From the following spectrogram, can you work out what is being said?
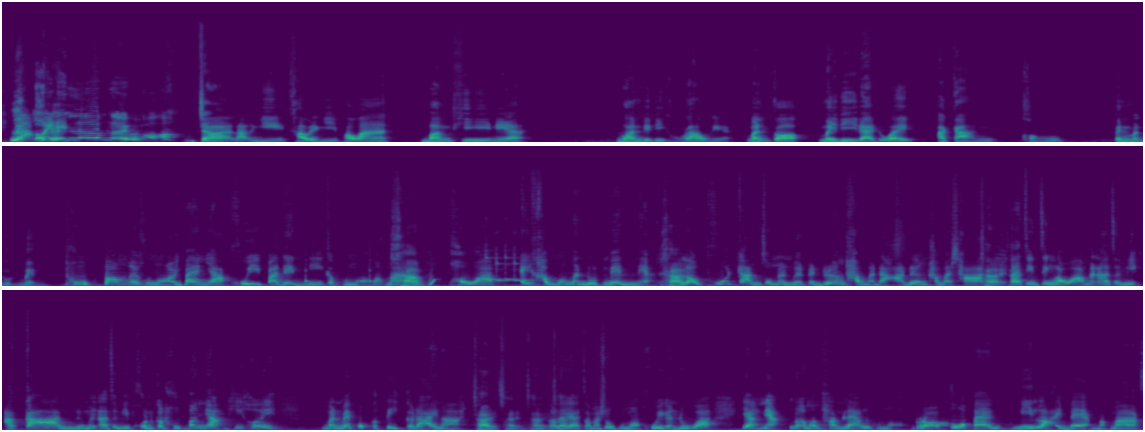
เริ่ยัมงต้นไม่ด้วได้ยเริ่มเลยคุณหมอจะเล่าอย่างนี้เข้าอย่างนี้ เพราะว่าบางทีเนี่ยวันดีๆของเราเนี่ยมันก็ไม่ดีได้ด้วยอาการของเป็นมนุษย์เมนถูกต้องเลยคุณหมอแป้งอยากคุยประเด็นนี้กับคุณหมอมากครับๆเพราะว่าไอ้คำว่ามนุษย์เมนเนี่ยครับเราพูดกันจนมันเหมือนเป็นเรื่องธรรมดาเรื่องธรรมชาติใช่ครับแต่จริงๆแล้วอะมันอาจจะมีอาการหรือมันอาจจะมีผลกระทบบางอย่างที่เฮ้ย มันไม่ปกติก็ได้นะ ใช่ใช่ใช่ก็เลยอยากจะมาชวนคุณหมอคุยกันดูว่า อย่างเนี้ยเริ่มคำถามแรกเลยคุณหมอ รอบตัวแป้งมีหลายแบบมาก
